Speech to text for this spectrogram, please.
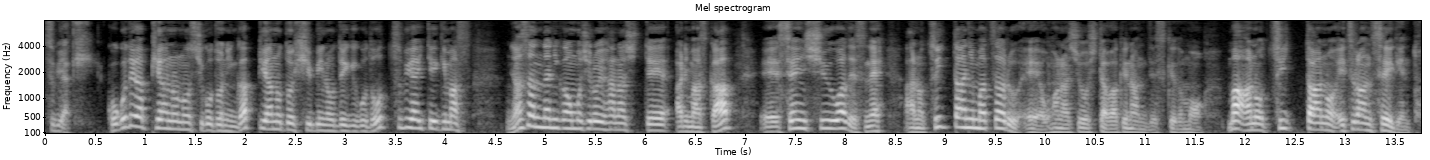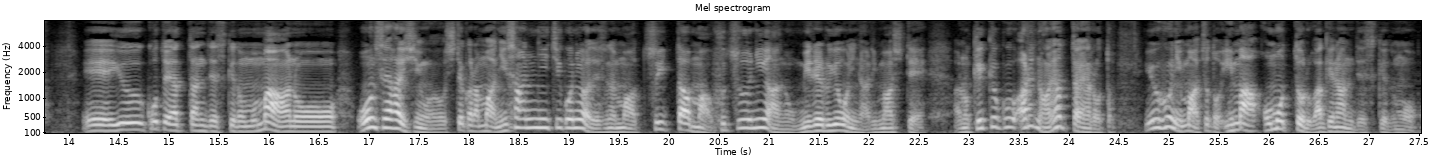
つぶやき。ここではピアノの仕事人がピアノと日々の出来事をつぶやいていきます。皆さん何か面白い話ってありますか、えー、先週はですね、あの、ツイッターにまつわる、えー、お話をしたわけなんですけども、まあ、あの、ツイッターの閲覧制限と。えー、いうことやったんですけども、まあ、あの、音声配信をしてから、まあ、2、3日後にはですね、まあ、ツイッター、まあ、普通に、あの、見れるようになりまして、あの、結局、あれ何やったんやろというふうに、まあ、ちょっと今思っとるわけなんですけども、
